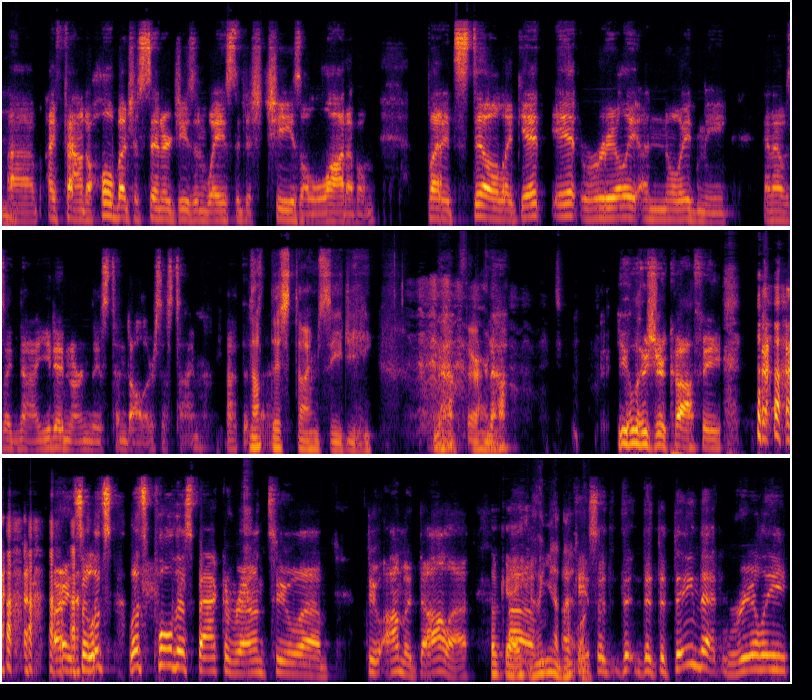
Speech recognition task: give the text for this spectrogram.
Mm. Uh, I found a whole bunch of synergies and ways to just cheese a lot of them, but it's still like it it really annoyed me. And I was like, nah, you didn't earn these ten dollars this time. Not this Not time. this time, CG. Yeah, fair No. You lose your coffee. All right, so let's let's pull this back around to um, to Amidala. okay. Um, Oh, yeah, that okay, one. so the, the the thing that really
